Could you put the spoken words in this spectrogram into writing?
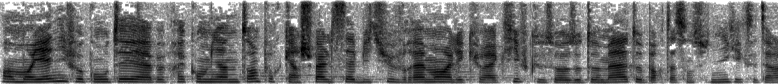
En moyenne, il faut compter à peu près combien de temps pour qu'un cheval s'habitue vraiment à l'écurie active, que ce soit aux automates, aux portes à sens unique, etc.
